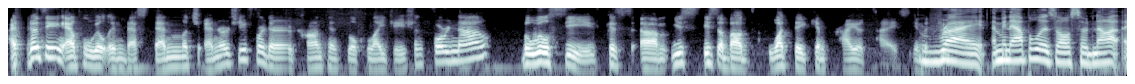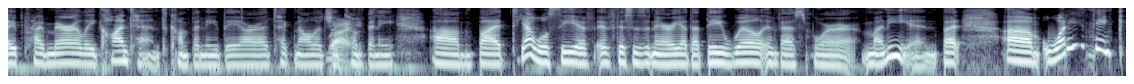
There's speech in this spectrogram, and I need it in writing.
I don't think Apple will invest that much energy for their content localization for now, but we'll see because um, it's, it's about what they can prioritize. right. I mean, Apple is also not a primarily content company; they are a technology right. company. Um, but yeah, we'll see if if this is an area that they will invest more money in. But um, what do you think?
